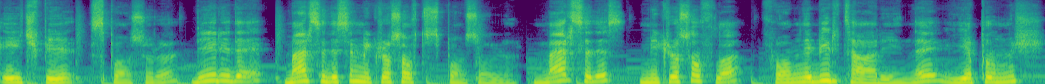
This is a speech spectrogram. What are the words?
HP sponsoru. Diğeri de Mercedes'in Microsoft sponsorluğu. Mercedes Microsoft'la Formula 1 tarihinde yapılmış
